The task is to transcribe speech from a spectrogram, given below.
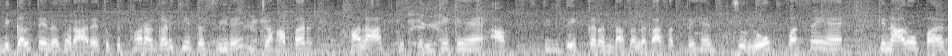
निकलते नज़र आ रहे हैं। तो पिथौरागढ़ की तस्वीरें, जहाँ पर हालात किस तरीके के हैं, आप स्थिति देखकर अंदाज़ा लगा सकते हैं। जो लोग फंसे हैं किनारों पर,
